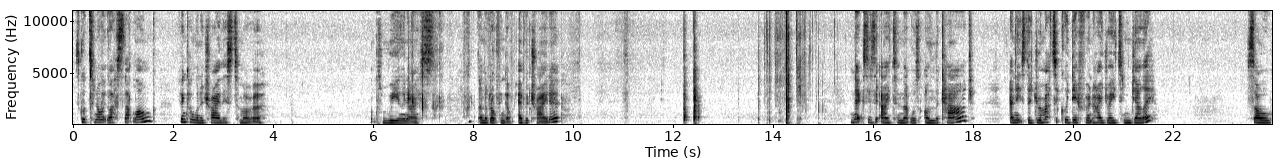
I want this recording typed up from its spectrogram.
it's good to know it lasts that long. I think I'm going to try this tomorrow. Looks really nice. And I don't think I've ever tried it. Next is the item that was on the card and it's the dramatically different hydrating jelly. So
